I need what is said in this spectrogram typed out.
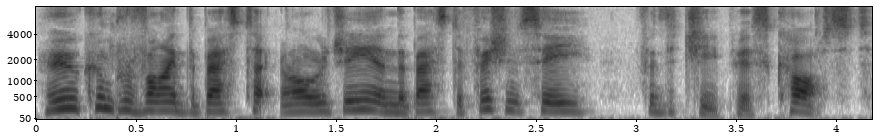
Who can provide the best technology and the best efficiency for the cheapest cost?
